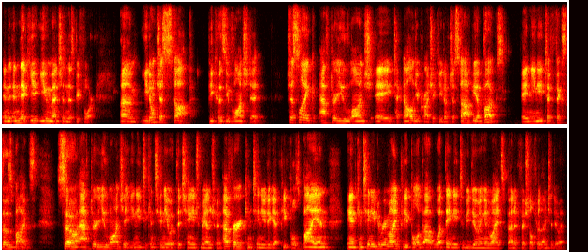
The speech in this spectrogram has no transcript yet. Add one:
And, and Nick, you, you mentioned this before. Um, you don't just stop because you've launched it. Just like after you launch a technology project, you don't just stop, you have bugs and you need to fix those bugs. So after you launch it, you need to continue with the change management effort, continue to get people's buy-in, and continue to remind people about what they need to be doing and why it's beneficial for them to do it.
